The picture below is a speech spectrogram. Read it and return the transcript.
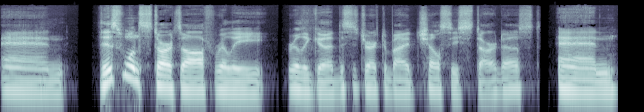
and this one starts off really, really good. This is directed by Chelsea Stardust, and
